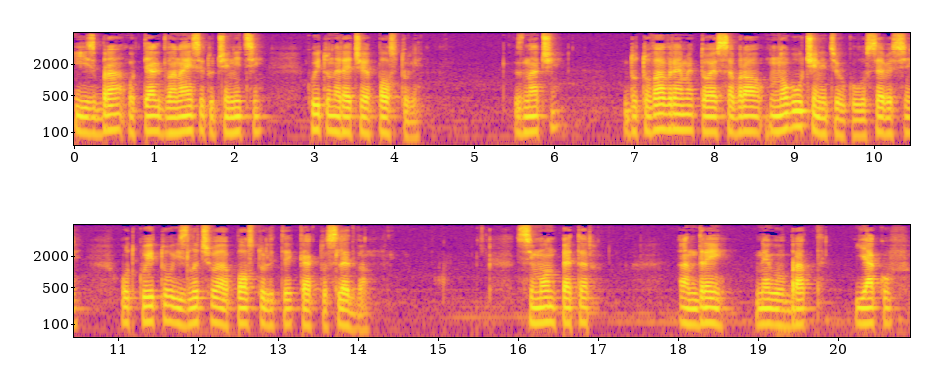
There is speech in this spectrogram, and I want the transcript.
и избра от тях 12 ученици, които нарече апостоли. Значи, до това време той е събрал много ученици около себе си, от които излъчва апостолите както следва. Симон Петър, Андрей, негов брат, Яков,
